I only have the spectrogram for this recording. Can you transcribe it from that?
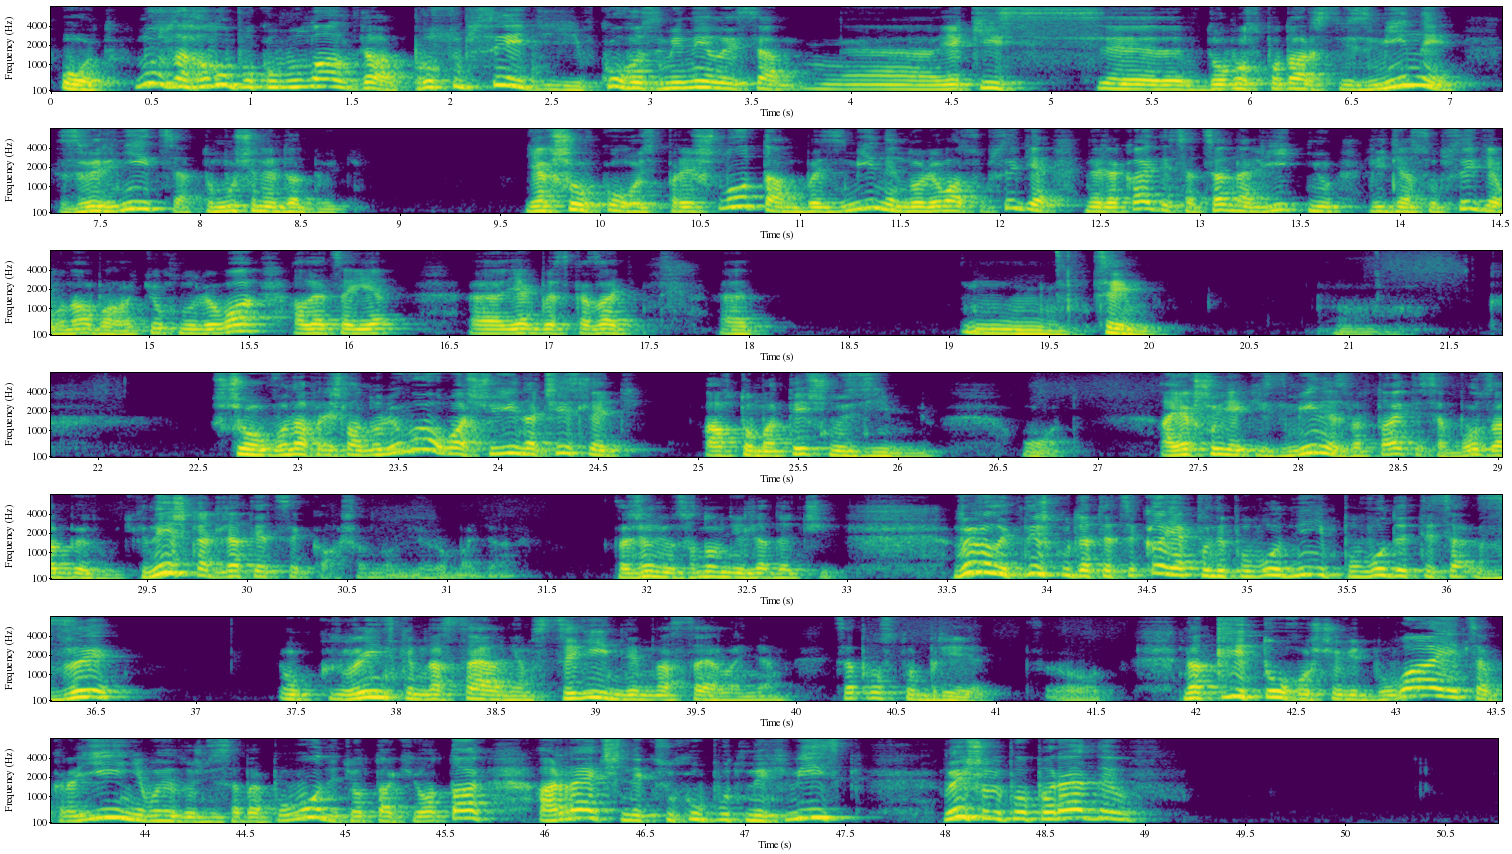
От. Ну, загалом по комунал, да, про субсидії, в кого змінилися е, якісь е, в домогосподарстві зміни, зверніться, тому що не дадуть. Якщо в когось прийшло там без зміни, нульова субсидія, не лякайтеся, це на літню. Літня субсидія, вона в багатьох нульова, але це є, е, як би сказати, е, цим. Що вона прийшла нульова, у вас що її начислять автоматично зімню. От. А якщо якісь зміни, звертайтеся, бо заберуть. Книжка для ТЦК, шановні громадяни. Шановні- глядачі. Вивели книжку для ТЦК, як вони повинні поводитися з українським населенням, з цивільним населенням. Це просто бред. От. На тлі того, що відбувається в країні, вони повинні себе поводити отак і отак. А речник сухопутних військ вийшов і попередив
